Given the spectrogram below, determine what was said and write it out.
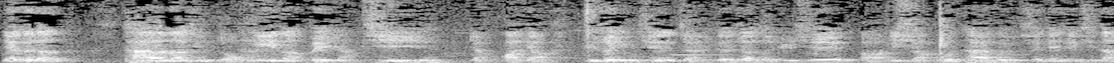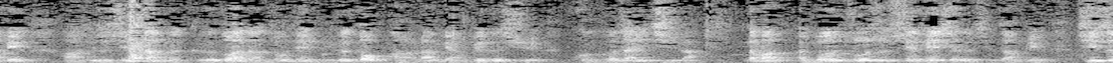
第二个呢，胎儿呢就容易呢被氧气氧化掉。比如说，有些人讲一个叫做有些啊一小部分胎会有先天性心脏病啊，就是心脏的隔断呢中间有一个洞啊，让两边的血混合在一起了。那么很多人说是先天性的心脏病，其实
